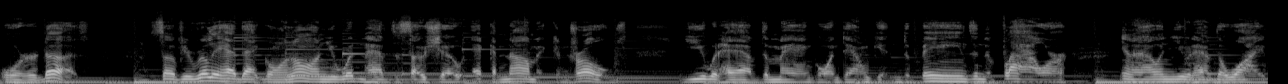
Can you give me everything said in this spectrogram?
order does. So if you really had that going on, you wouldn't have the socio-economic controls you would have the man going down getting the beans and the flour, you know, and you would have the wife,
